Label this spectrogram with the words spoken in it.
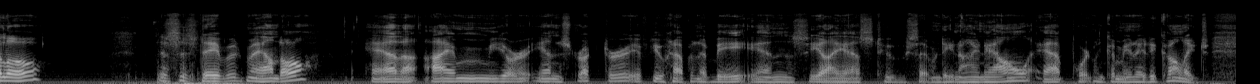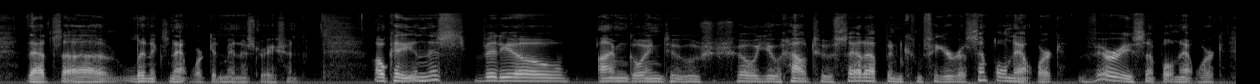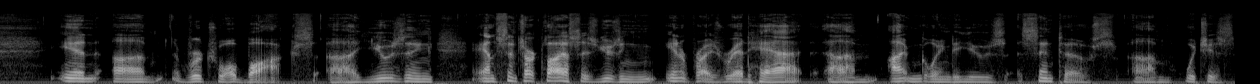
Hello, this is David Mandel, and I'm your instructor if you happen to be in CIS 279L at Portland Community College. That's uh, Linux Network Administration. Okay, in this video, I'm going to show you how to set up and configure a simple network, very simple network, in VirtualBox uh, using, and since our class is using Enterprise Red Hat, um, I'm going to use CentOS, um, which is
